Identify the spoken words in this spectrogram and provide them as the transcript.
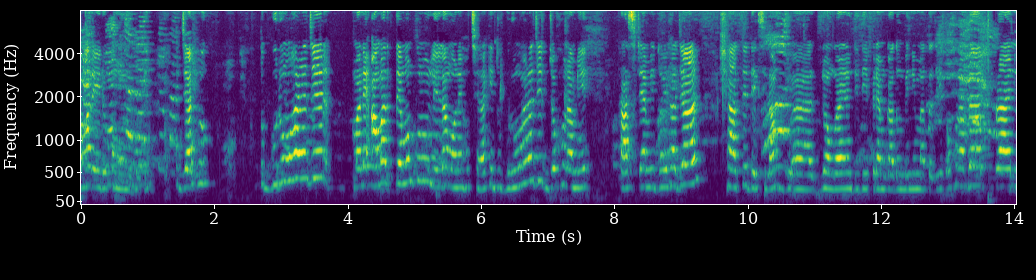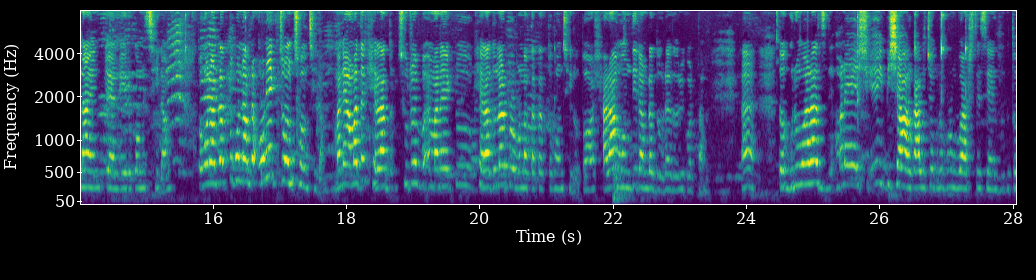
আমার এইরকম অনুভূতি। যাই হোক, তো গুরু মহারাজের মানে আমার তেমন কোনো লীলা মনে হচ্ছে না। কিন্তু গুরু মহারাজের যখন আমি ফার্স্টে আমি দুই হাজার সাতে দেখছিলাম জঙ্গায়ন দিদি প্রেম কাদম্বিনী মাতাজি। তখন আমরা প্রায় নাইন টেন এরকম ছিলাম। তখন আমরা তখন আমরা অনেক চঞ্চল ছিলাম। মানে আমাদের খেলা ছোটো মানে একটু খেলাধুলার প্রবণতাটা তখন ছিল। তো সারা মন্দির আমরা দৌড়াদৌড়ি করতাম। হ্যাঁ? তো গুরু মহারাজ মানে সেই বিশাল কালচক্র প্রভু আসতেছেন তো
